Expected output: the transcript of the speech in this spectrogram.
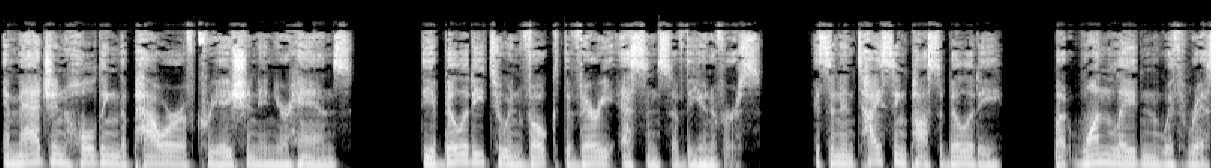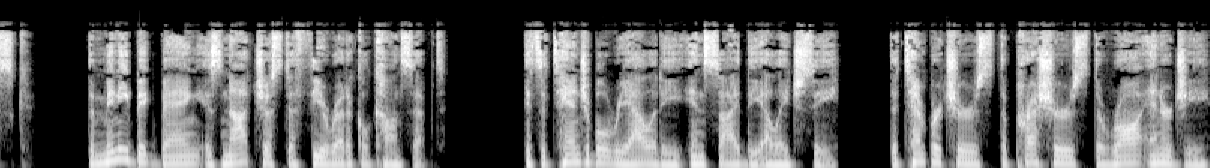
Imagine holding the power of creation in your hands, the ability to invoke the very essence of the universe. It's an enticing possibility, but one laden with risk. The mini Big Bang is not just a theoretical concept. It's a tangible reality inside the LHC. The temperatures, the pressures, the raw energy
